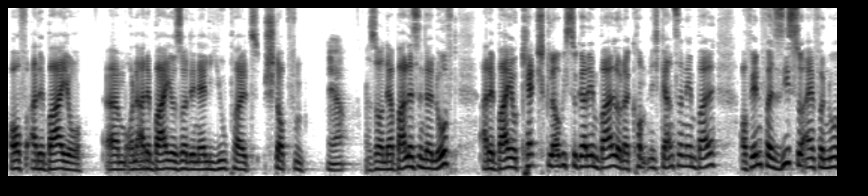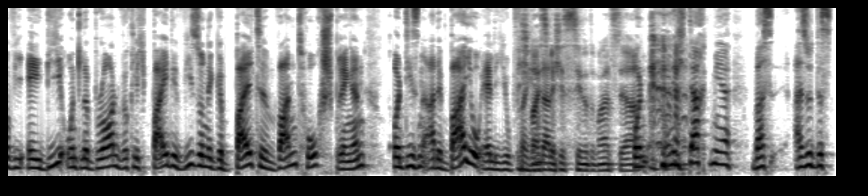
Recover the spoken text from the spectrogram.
auf Adebayo. Ähm, und Adebayo soll den Eli halt stopfen. Ja. So, und der Ball ist in der Luft. Adebayo catcht, glaube ich, sogar den Ball oder kommt nicht ganz an den Ball. Auf jeden Fall siehst du einfach nur, wie AD und LeBron wirklich beide wie so eine geballte Wand hochspringen und diesen Adebayo Eliup verhindern. Ich weiß, welche Szene du meinst, ja. Und, und ich dachte mir, was, also das,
